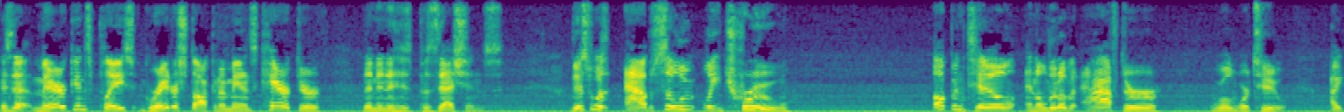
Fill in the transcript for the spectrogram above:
is that Americans place greater stock in a man's character than in his possessions. This was absolutely true up until and a little bit after World War II. I,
